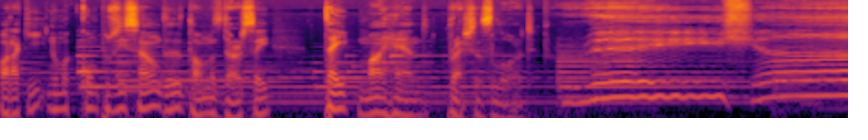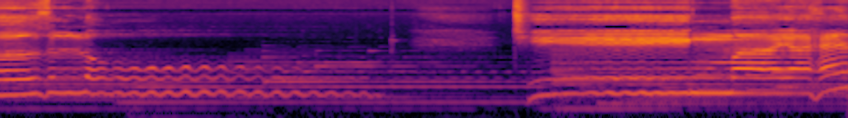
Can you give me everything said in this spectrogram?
ora aqui numa composição de Thomas Dorsey, Take My Hand, Precious Lord. Precious Lord, take my hand,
